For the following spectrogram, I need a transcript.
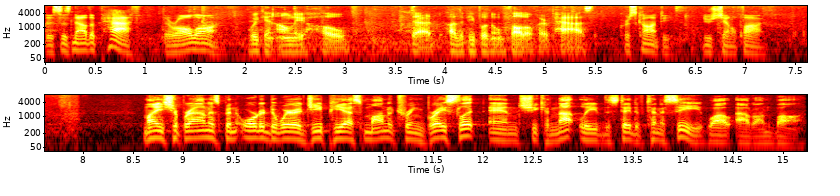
this is now the path they're all on. We can only hope that other people don't follow her path. Chris Conte, News Channel 5. Myeisha Brown has been ordered to wear a GPS monitoring bracelet, and she cannot leave the state of Tennessee while out on bond.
